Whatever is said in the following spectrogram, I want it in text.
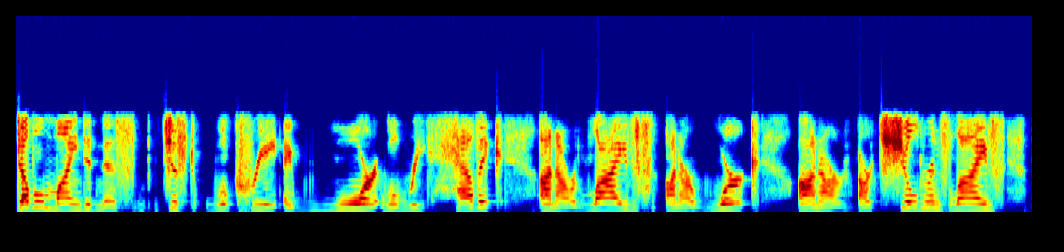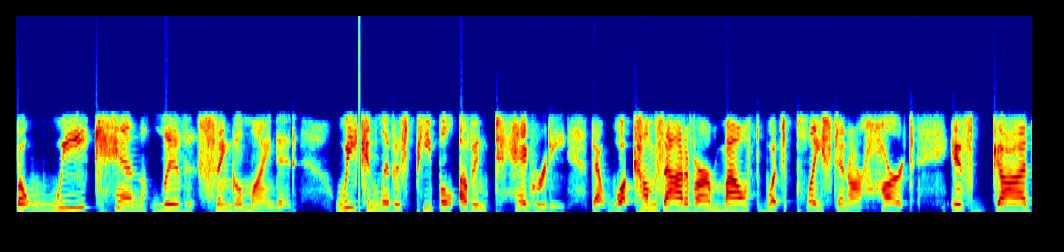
double mindedness just will create a war. It will wreak havoc on our lives, on our work, on our, our children's lives, but we can live single minded. We can live as people of integrity, that what comes out of our mouth, what's placed in our heart, is God's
